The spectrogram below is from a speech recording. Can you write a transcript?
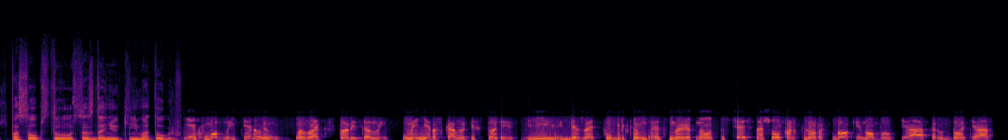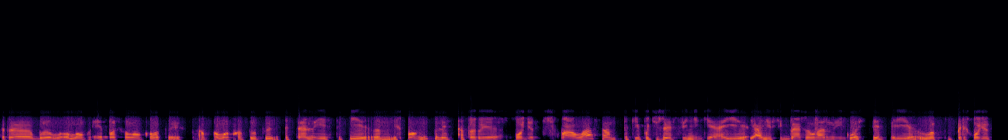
способствовало созданию кинематографа? Есть модный термин, называется storytelling. Умение рассказывать истории и держать публику. Это, наверное, вот часть нашего фольклора. До кино был театр, до театра был эпос Лонгхо, то есть Лонгхоту специально есть такие э, исполнители, которые ходят по ласам, такие путешественники, и они всегда желанные гости, и вот приходят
